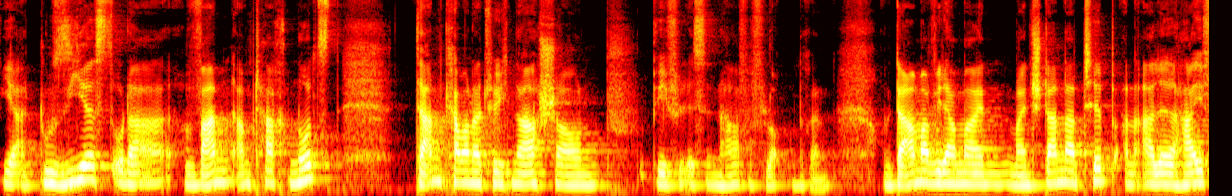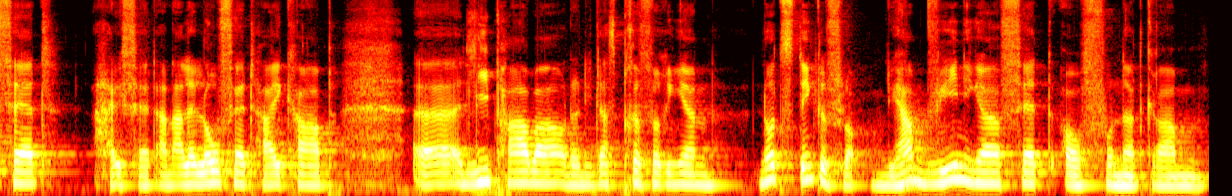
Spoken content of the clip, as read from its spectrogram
ja, dosierst oder wann am Tag nutzt, dann kann man natürlich nachschauen, wie viel ist in Haferflocken drin. Und da mal wieder mein, mein Standardtipp an alle High-Fat, High Fat, an alle Low Fat, High Carb äh, Liebhaber oder die das präferieren, nutzt Dinkelflocken. Die haben weniger Fett auf 100 Gramm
